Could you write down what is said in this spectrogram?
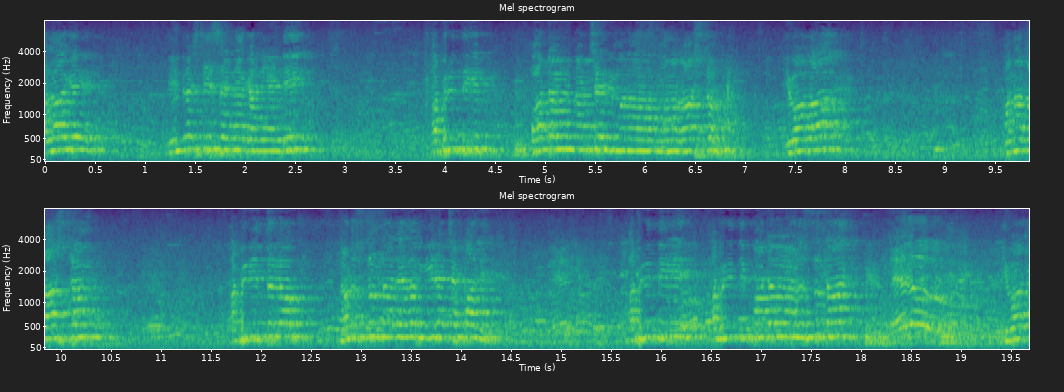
అలాగే ఇండస్ట్రీస్ అయినా కానివ్వండి అభివృద్ధికి పాటలు నడిచేది మన మన రాష్ట్రం. ఇవాళ మన రాష్ట్రం అభివృద్ధిలో నడుస్తుందా లేదో మీరే చెప్పాలి. అభివృద్ధి అభివృద్ధి పాటలు నడుస్తుందా? ఇవాళ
